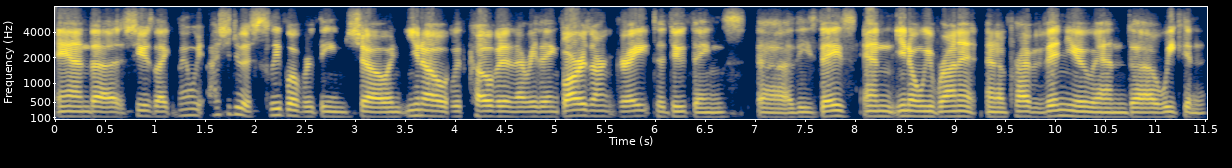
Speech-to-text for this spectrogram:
And uh, she was like, man, we, I should do a sleepover themed show. And, you know, with COVID and everything, bars aren't great to do things uh, these days. And, you know, we run it in a private venue and uh, we can,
